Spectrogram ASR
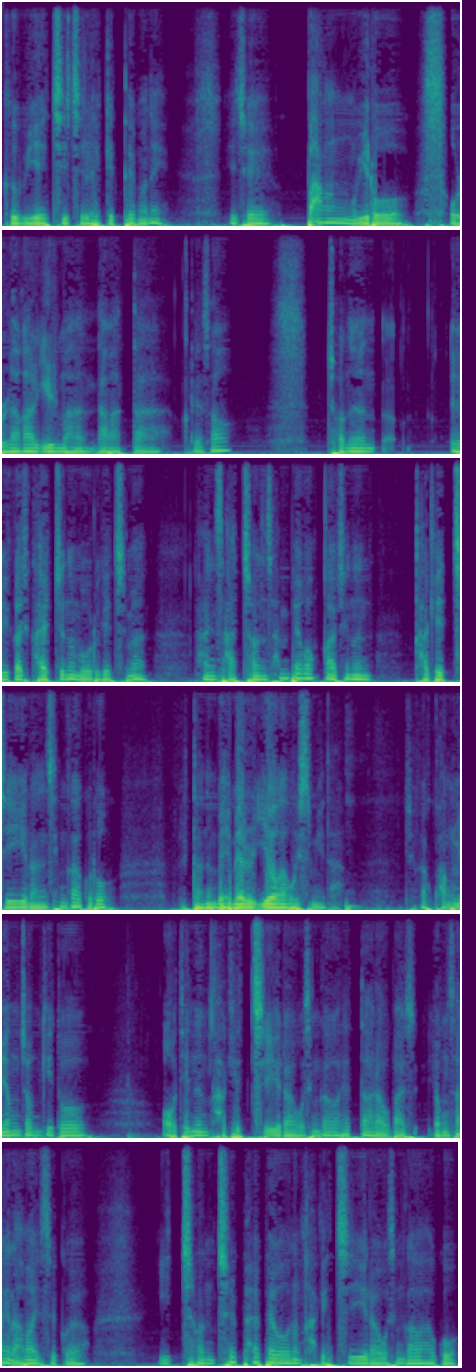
그 위에 지지를 했기 때문에 이제 빵 위로 올라갈 일만 남았다. 그래서 저는 여기까지 갈지는 모르겠지만 한 4,300원까지는 가겠지라는 생각으로 일단은 매매를 이어가고 있습니다. 제가 광명전기도 어디는 가겠지라고 생각을 했다라고 말, 영상에 남아 있을 거예요. 2,700, 800원은 가겠지라고 생각하고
